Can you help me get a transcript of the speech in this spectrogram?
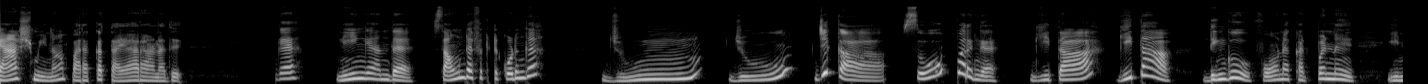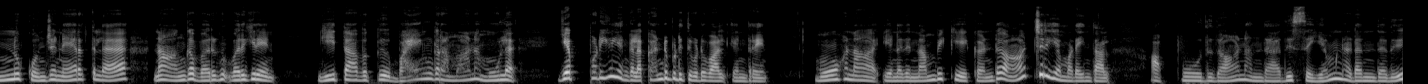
காஷ்மீனா பறக்க தயாரானது. எங்க? நீங்கள் அந்த சவுண்ட் எஃபெக்ட் கொடுங்க. ஜூம் ஜூம் ஜிக்கா. சூப்பருங்க. கீதா கீதா. டிங்கு ஃபோனை கட் பண்ணு. இன்னும் கொஞ்ச நேரத்தில் நான் அங்கே வரு வருகிறேன். கீதாவுக்கு பயங்கரமான மூளை. எப்படியும் எங்களை கண்டுபிடித்து விடுவாள் என்றேன். மோகனா எனது நம்பிக்கையைக் கண்டு ஆச்சரியமடைந்தாள். அப்போதுதான் அந்த அதிசயம் நடந்தது.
